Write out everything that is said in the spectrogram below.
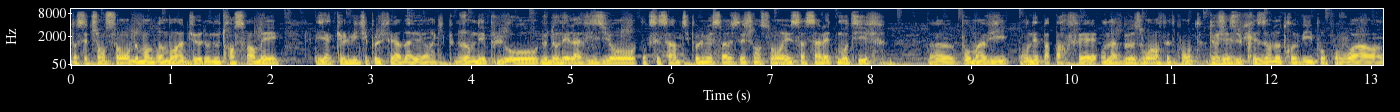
dans cette chanson, on demande vraiment à Dieu de nous transformer. Il n'y a que lui qui peut le faire d'ailleurs, hein, qui peut nous emmener plus haut, nous donner la vision. Donc c'est ça un petit peu le message de cette chanson. Et ça, c'est un leitmotiv euh, pour ma vie. On n'est pas parfait. On a besoin en fait compte de Jésus-Christ dans notre vie pour pouvoir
